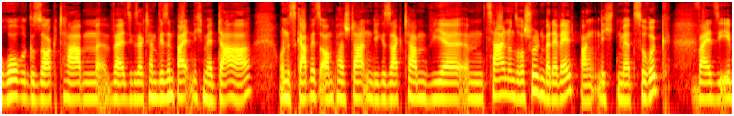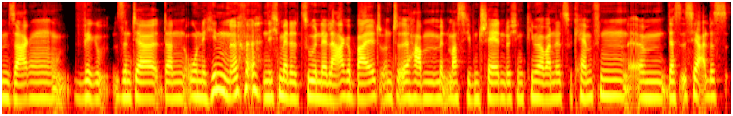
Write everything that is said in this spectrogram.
Furore gesorgt haben, weil sie gesagt haben, wir sind bald nicht mehr da. Und es gab jetzt auch ein paar Staaten, die gesagt haben, wir ähm, zahlen unsere Schulden bei der Weltbank nicht mehr zurück, weil sie eben sagen, wir sind ja dann ohnehin ne, nicht mehr dazu in der Lage bald und äh, haben mit massiven Schäden durch den Klimawandel zu kämpfen. Ähm, das ist ja alles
